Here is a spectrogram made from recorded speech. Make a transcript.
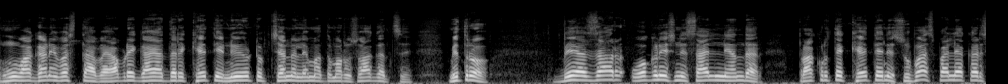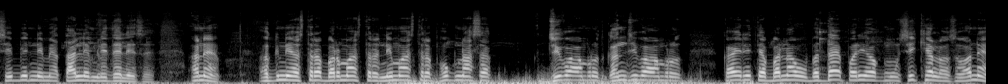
હું વાઘાણી વસ્તાભાઈ. આપણે ગાયા દરેક ખેતી ન્યૂ યુટ્યુબ ચેનલ એમાં તમારું સ્વાગત છે. મિત્રો, બે હજાર ઓગણીસની સાલની અંદર પ્રાકૃતિક ખેતીની સુભાષ પાલેકર શિબિરની મેં તાલીમ લીધેલી છે. અને અગ્નિ અસ્ત્ર બ્રહ્માસ્ત્ર, નિમાસ્ત્ર ફૂગનાશક જીવા અમૃત ઘનજીવા અમૃત કઈ રીતે બનાવવું બધાય પ્રયોગ હું શીખેલો છું અને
